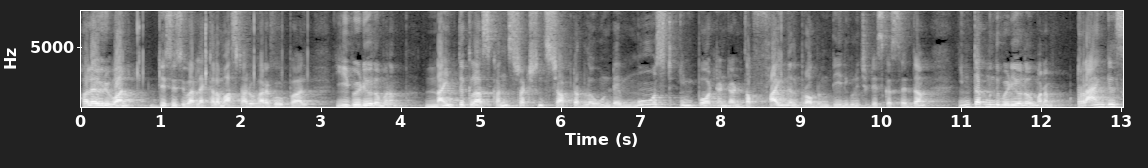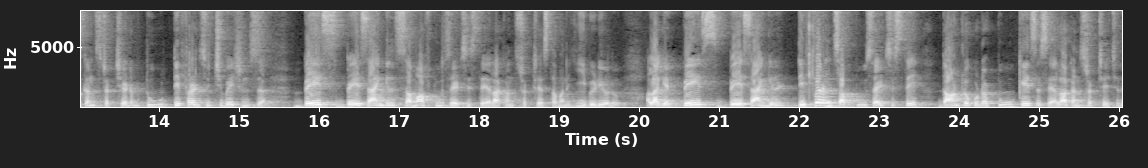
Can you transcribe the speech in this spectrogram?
Hello everyone this is your లెక్కల మాస్టర్ హర గోపాల్. ఈ వీడియోలో మనం నైన్త్ క్లాస్ కన్స్ట్రక్షన్స్ చాప్టర్లో ఉండే most important and the final problem దీని గురించి డిస్కస్ చేద్దాం. ఇంతకుముందు వీడియోలో మనం ట్రాంగిల్స్ కన్స్ట్రక్ట్ చేయడం two different situations base base angle sum of two sides ఇస్తే ఎలా కన్స్ట్రక్ట్ చేస్తామని ఈ వీడియోలో. అలాగే base base angle difference of two sides ఇస్తే దాంట్లో కూడా టూ కేసెస్ ఎలా కన్స్ట్రక్ట్ చేయొచ్చు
